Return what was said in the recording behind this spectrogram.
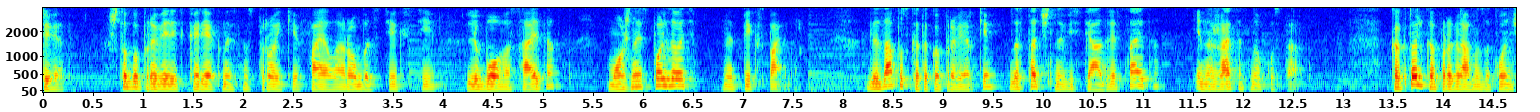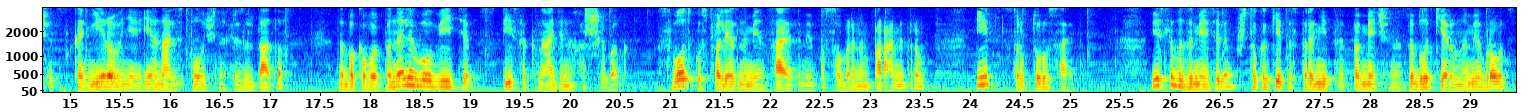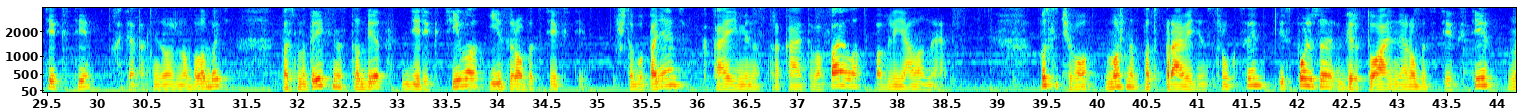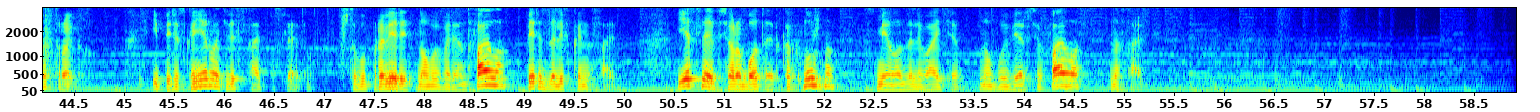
Привет! Чтобы проверить корректность настройки файла robots.txt любого сайта, можно использовать Netpeak Spider. Для запуска такой проверки достаточно ввести адрес сайта и нажать на кнопку Start. Как только программа закончит сканирование и анализ полученных результатов, на боковой панели вы увидите список найденных ошибок, сводку с полезными инсайтами по собранным параметрам и структуру сайта. Если вы заметили, что какие-то страницы помечены заблокированными в robots.txt, хотя так не должно было быть, посмотрите на столбец «Директива из robots.txt», чтобы понять, какая именно строка этого файла повлияла на это. После чего можно подправить инструкции, используя виртуальный robots.txt в настройках и пересканировать весь сайт после этого, чтобы проверить новый вариант файла перед заливкой на сайт. Если все работает как нужно, смело заливайте новую версию файла на сайт.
